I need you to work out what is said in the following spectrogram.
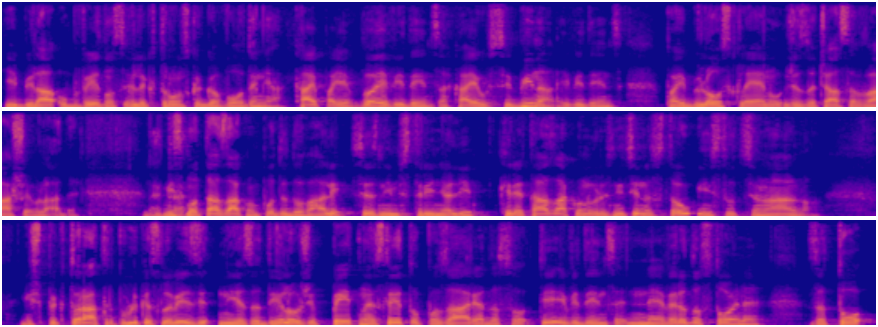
je bila obveznost elektronskega vodenja. Kaj pa je v evidencah, kaj je vsebina evidenc, pa je bilo usklajeno že za časa vaše vlade. Lete. Mi smo ta zakon podedovali, se z njim strinjali, ker je ta zakon v resnici nastal institucionalno. Inšpektorat Republike Slovenije za delo že 15 let opozarja, da so te evidence neverodostojne, zato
